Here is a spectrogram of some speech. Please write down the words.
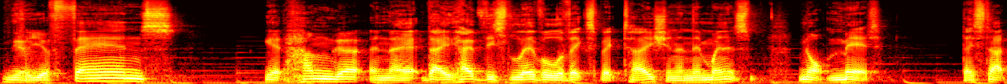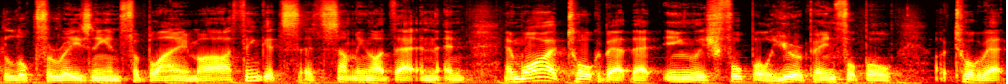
Yeah. So your fans get hunger and they, they have this level of expectation, and then when it's not met, they start to look for reasoning and for blame. I, I think it's it's something like that. And, and and why I talk about that English football, European football, I talk about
